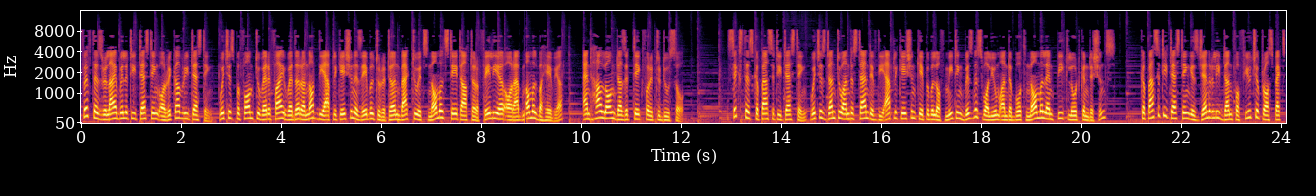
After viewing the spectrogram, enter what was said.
Fifth is reliability testing or recovery testing, which is performed to verify whether or not the application is able to return back to its normal state after a failure or abnormal behavior, and how long does it take for it to do so. Sixth is capacity testing, which is done to understand if the application capable of meeting business volume under both normal and peak load conditions. Capacity testing is generally done for future prospects.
